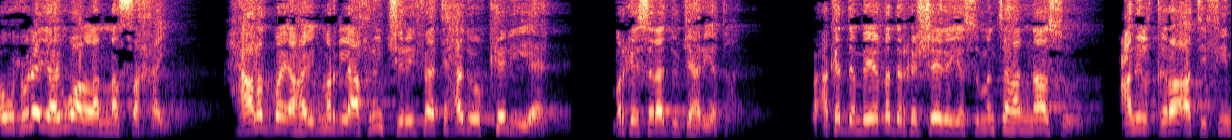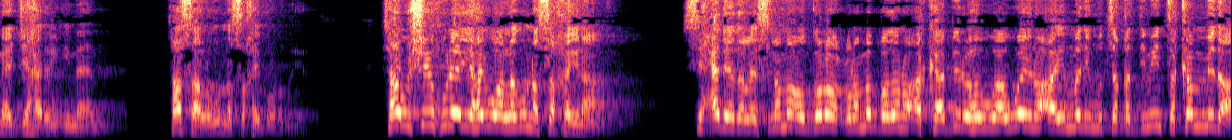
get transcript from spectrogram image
Oo wuxuu leeyahay waa la nasakhay. Xaalad bay ahayd mar la akhrin jiray faatixadoo keliya markay salaaddu jahriye tahay. Waxaa ka dambeeyey qadarka sheegaya sumantaha annaasu can ilqiraa'ati fiima jahara alimaam taasaa lagu nasakhay buu odhanaya. Taa uu shaykhu leeyahay waa lagu nasakhaynaa. Sixadeeda layslama oggoloo culammo badanoo waaweyn oo a'immadii mutaqadimiinta ka mida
